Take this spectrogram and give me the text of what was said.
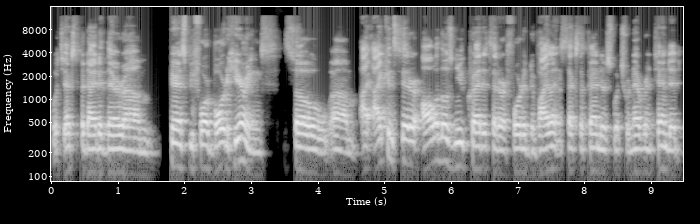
which expedited their um, appearance before board hearings. So um, I, I, consider all of those new credits that are afforded to violent and sex offenders, which were never intended,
